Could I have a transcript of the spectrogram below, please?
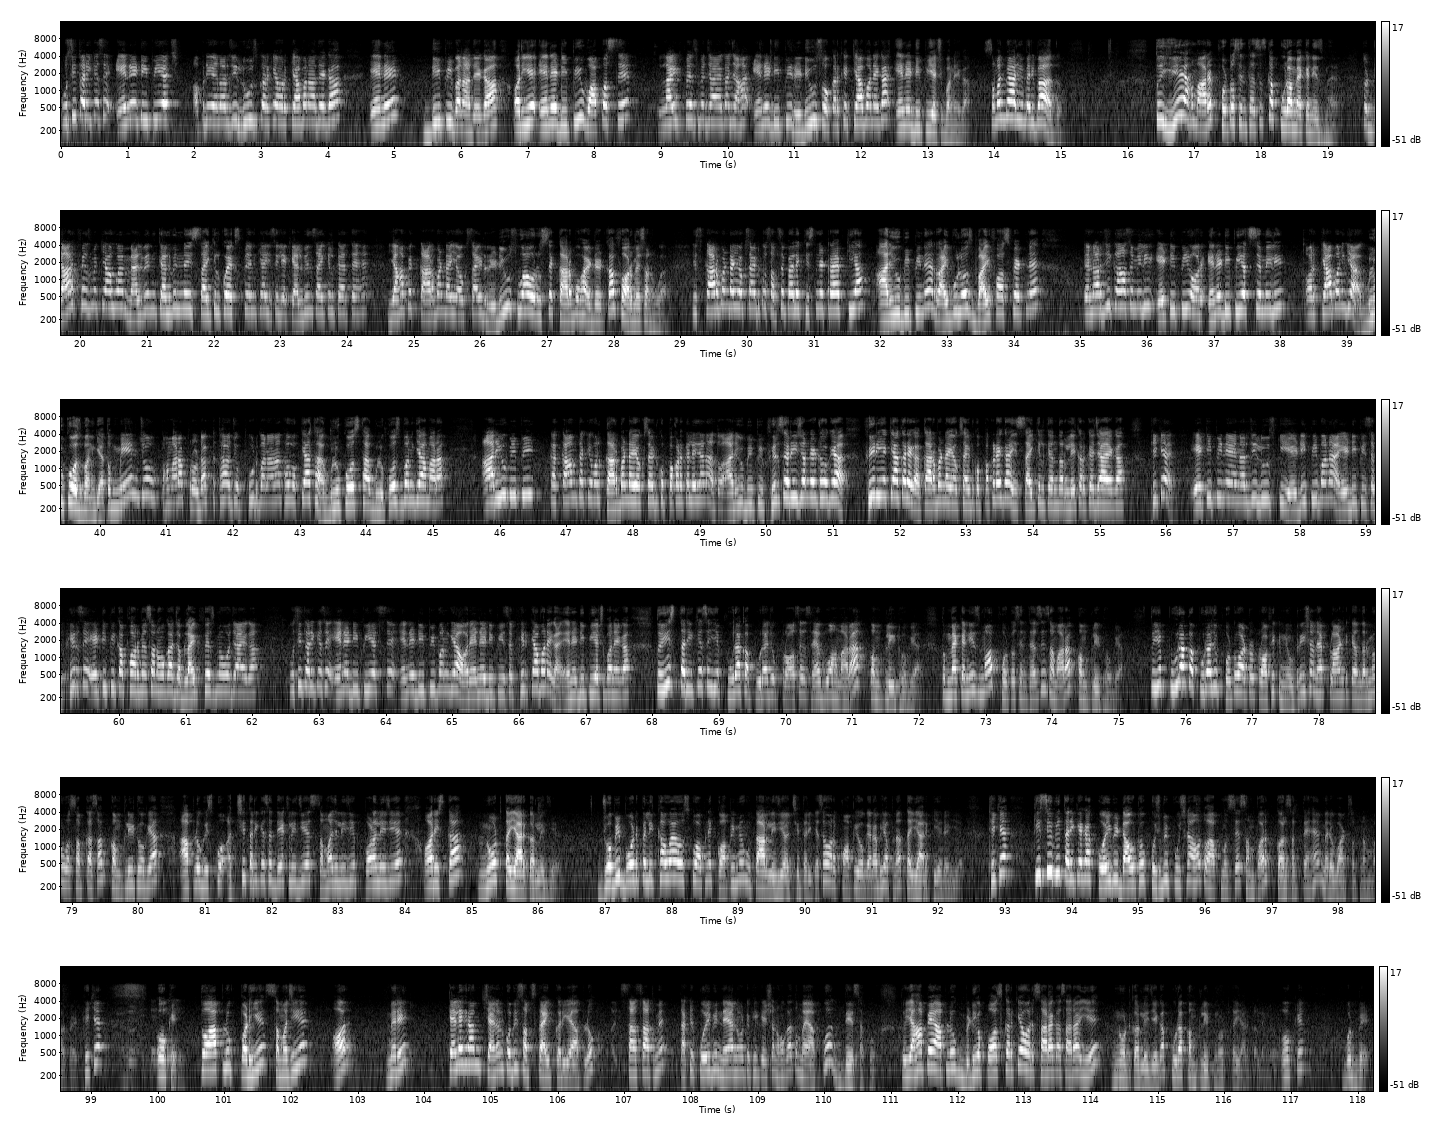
उसी तरीके से एनएडीपीएच अपनी एनर्जी लूज करके और क्या बना देगा? एनएडीपी बना देगा और ये एनएडीपी वापस से लाइट फ़ेज़ में जाएगा, जहाँ एनएडीपी रिड्यूस होकर के क्या बनेगा? एनएडीपीएच बनेगा। समझ में आ रही है मेरी बात? तो ये हमारे फोटोसिंथेसिस का पूरा मैकेनिज्म है। तो डार्क फ़ेज़ में क्या हुआ मेलविन कैलविन ने इस साइकिल को एक्सप्लेन किया, इसीलिए कैलविन साइकिल कहते हैं। यहाँ पे कार्बन डाइऑक्साइड रिड्यूस हुआ और उससे कार्बोहाइड्रेट का फॉर्मेशन हुआ। इस कार्बन डाइऑक्साइड को सबसे पहले किसने ट्रैप किया? आरयूबीपी ने राइबुलोज बाइफॉस्फेट ने। एनर्जी कहाँ से मिली? एटीपी और एनएडीपीएच से मिली। और क्या बन गया? ग्लूकोज बन गया। तो मेन जो हमारा प्रोडक्ट था, जो फ़ूड बनाना था, वो क्या था? ग्लूकोज था। ग्लूकोज बन गया हमारा। आर का काम था केवल कार्बन डाइऑक्साइड को पकड़ के ले जाना। तो आर फिर से रीजनरेट हो गया। फिर ये क्या करेगा? कार्बन डाइऑक्साइड को पकड़ेगा। इस साइकिल के अंदर लेकर के जाएगा। ठीक है? एटीपी ने एनर्जी लूज की एडीपी बना एडीपी से फिर से एटीपी का फॉर्मेशन होगा जब लाइट फ़ेज़ में हो जाएगा। उसी तरीके से एनएडीपीएच से एन बन गया और एनएडीपी से फिर क्या बनेगा? एन बनेगा। तो इस तरीके से ये पूरा का पूरा जो प्रोसेस है, वो हमारा कंप्लीट हो गया। तो मैकेनिज्म ऑफ़ फोटोसिंथेसिस हमारा कंप्लीट हो गया। तो ये पूरा का पूरा जो फ़ोटो ऑटोट्रॉफिक न्यूट्रिशन है प्लांट के अंदर में, वो सब का सब कंप्लीट हो गया। आप लोग इसको अच्छी तरीके से देख लीजिए, समझ लीजिए, पढ़ लीजिए और इसका नोट तैयार कर लीजिए। जो भी बोर्ड पे लिखा हुआ है, उसको अपने कॉपी में उतार लीजिए अच्छी तरीके से और कॉपी वगैरह भी अपना तैयार किए रहिए। ठीक है? किसी भी तरीके का कोई भी डाउट हो, कुछ भी पूछना हो तो आप मुझसे संपर्क कर सकते हैं मेरे व्हाट्सअप नंबर पे। ठीक है? ओके। तो आप लोग पढ़िए, समझिए और मेरे टेलीग्राम चैनल को भी सब्सक्राइब करिए आप लोग साथ साथ में, ताकि कोई भी नया नोटिफिकेशन होगा तो मैं आपको दे सकूँ। तो यहाँ पे आप लोग वीडियो पॉज करके और सारा का सारा ये नोट कर लीजिएगा, पूरा कंप्लीट नोट तैयार कर लेंगे। ओके गुड बे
